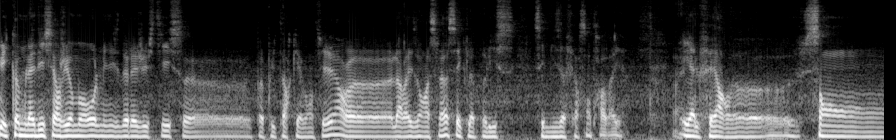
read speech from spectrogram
et comme l'a dit Sergio Moro, le ministre de la Justice, pas plus tard qu'avant-hier, la raison à cela, c'est que la police s'est mise à faire son travail et à le faire euh, sans,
